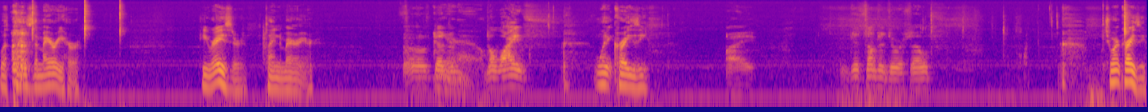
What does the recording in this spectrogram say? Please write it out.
With plans to marry her. He raised her, planned to marry her. Because the, Weirdo. the wife, Went crazy. like, did something to herself She went crazy.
